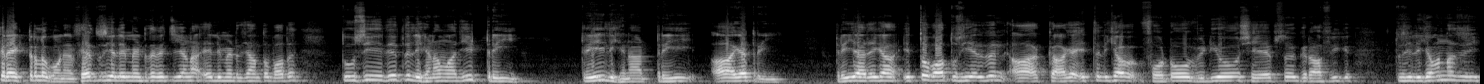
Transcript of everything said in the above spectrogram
ਕਰੈਕਟਰ ਲਗਾਉਣੇ ਆ। ਫਿਰ ਤੁਸੀਂ ਐਲੀਮੈਂਟ ਦੇ ਵਿੱਚ ਜਾਣਾ ਐਲੀਮੈਂਟ ਜਾਣ ਤੋਂ ਬਾਅਦ ਤੁਸੀਂ ਇਹਦੇ ਤੇ ਲਿਖਣਾ ਵਾ ਜੀ ਟਰੀ ਟ੍ਰੀ ਲਿਖਣਾ ਟ੍ਰੀ ਆ ਗਿਆ ਟ੍ਰੀ ਟ੍ਰੀ ਆ ਜਾਏਗਾ। ਇਸ ਤੋਂ ਬਾਅਦ ਤੁਸੀਂ ਇਹਦੇ ਤੇ ਆ ਗਿਆ, ਇੱਥੇ ਲਿਖਿਆ ਫੋਟੋ ਵੀਡੀਓ ਸ਼ੇਪਸ ਗ੍ਰਾਫਿਕ ਤੁਸੀਂ ਲਿਖਿਆ ਵਾ ਨਾ ਤੁਸੀਂ,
